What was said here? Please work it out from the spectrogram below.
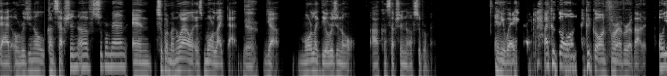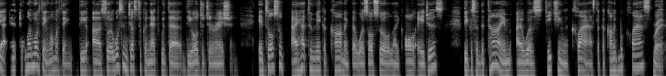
that original conception of Superman, and Super Manuel is more like that. Yeah, yeah, more like the original uh, conception of Superman. Anyway, I could go on. I could go on forever about it. Oh yeah, and, and one more thing. One more thing. The uh, so it wasn't just to connect with the the older generation. It's also I had to make a comic that was also like all ages because at the time I was teaching a class, like a comic book class, right,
